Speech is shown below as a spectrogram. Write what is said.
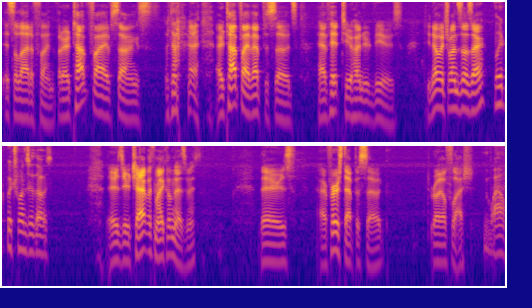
It's a lot of fun. But our top five songs, our top five episodes, have hit 200 views. Do you know which ones those are? Which, which ones are those? There's your chat with Michael Nesmith. There's our first episode, Royal Flush. Wow.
